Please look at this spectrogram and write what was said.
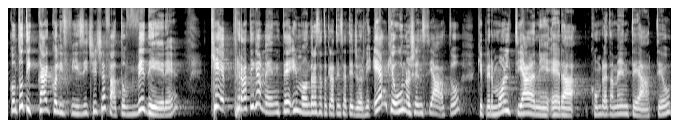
con tutti i calcoli fisici, ci ha fatto vedere che praticamente il mondo era stato creato in sette giorni e anche uno scienziato che per molti anni era completamente ateo,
